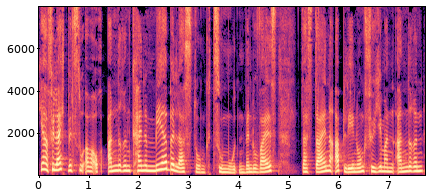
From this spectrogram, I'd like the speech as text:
Ja, vielleicht willst du aber auch anderen keine Mehrbelastung zumuten, wenn du weißt, dass deine Ablehnung für jemanden anderen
